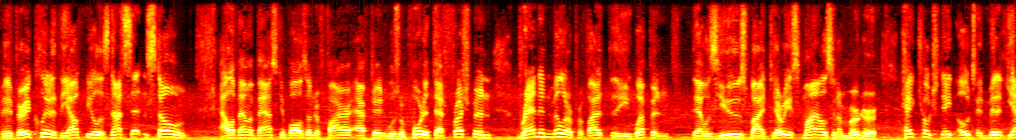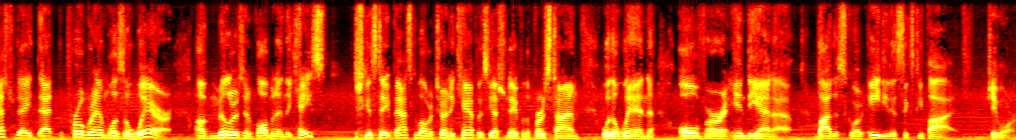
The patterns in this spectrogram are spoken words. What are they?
made it very clear that the outfield is not set in stone. Alabama basketball is under fire after it was reported that freshman Brandon Miller provided the weapon that was used by Darius Miles in a murder. Head coach Nate Oats admitted yesterday that the program was aware of Miller's involvement in the case. Michigan State basketball returned to campus yesterday for the first time with a win over Indiana by the score of 80 to 65. Jay Moore.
